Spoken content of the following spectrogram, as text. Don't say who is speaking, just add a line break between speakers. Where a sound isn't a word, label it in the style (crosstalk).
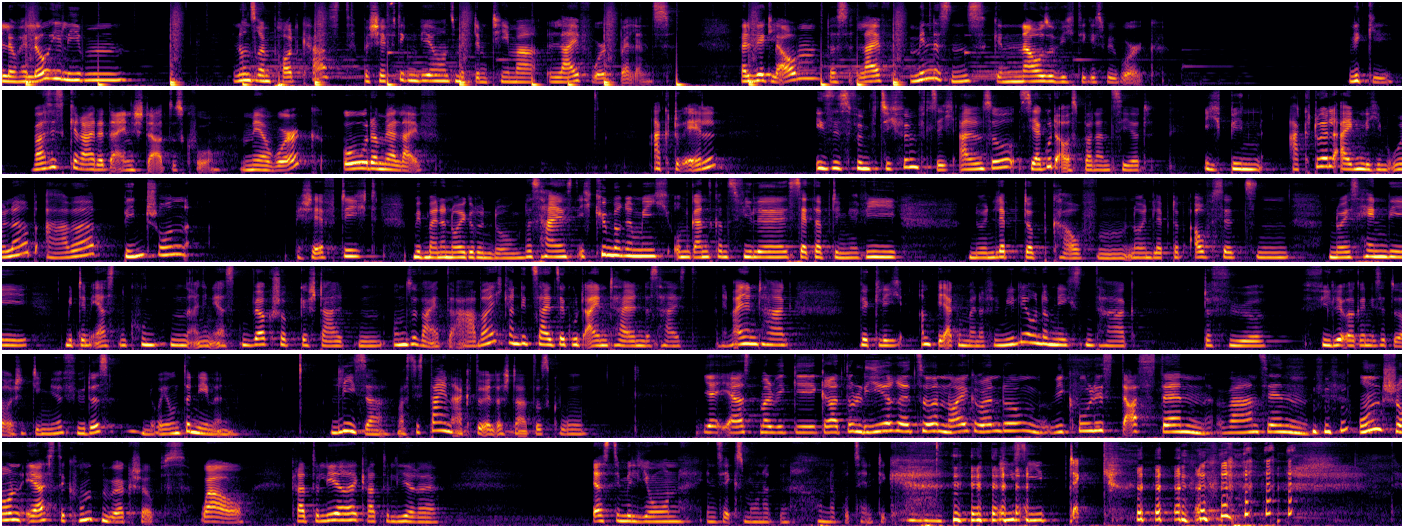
Hallo, hallo, ihr Lieben! In unserem Podcast beschäftigen wir uns mit dem Thema Life-Work-Balance, weil wir glauben, dass Life mindestens genauso wichtig ist wie Work. Vicky, was ist gerade dein Status quo? Mehr Work oder mehr Life?
Aktuell ist es 50-50, also sehr gut ausbalanciert. Ich bin aktuell eigentlich im Urlaub, aber bin schon beschäftigt mit meiner Neugründung. Das heißt, ich kümmere mich um ganz, ganz viele Setup-Dinge wie neuen Laptop kaufen, neuen Laptop aufsetzen, neues Handy, mit dem ersten Kunden einen ersten Workshop gestalten und so weiter. Aber ich kann die Zeit sehr gut einteilen. Das heißt, an dem einen Tag wirklich am Berg mit meiner Familie und am nächsten Tag dafür viele organisatorische Dinge für das neue Unternehmen. Lisa, was ist dein aktueller Status quo?
Ja, erstmal, Vicky, gratuliere zur Neugründung. Wie cool ist das denn? Wahnsinn. (laughs) Und schon erste Kundenworkshops. Wow. Gratuliere, gratuliere. Erste Million in sechs Monaten, hundertprozentig.
Easy check. (laughs)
